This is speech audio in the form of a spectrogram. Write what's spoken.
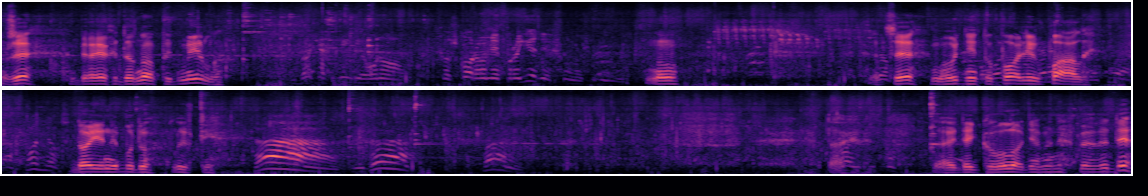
Вже берег давно підмило. Бачиш, як воно, що скоро не проїдеш, воно. Ну, це могутні тополі впали. Дої не буду пливти. Так, да, пане. Так. Зараз дядько Володя мене приведе.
